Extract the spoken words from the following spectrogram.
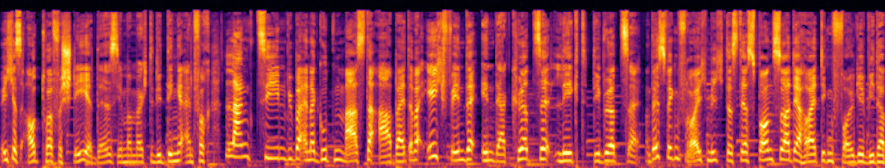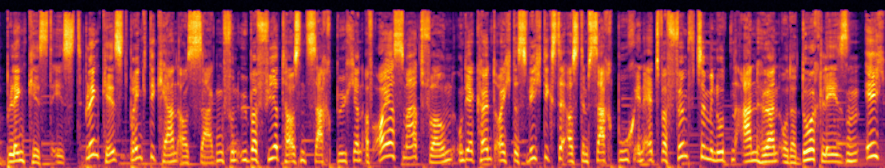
Ich als Autor verstehe das, ja, man möchte die Dinge einfach langziehen wie bei einer guten Masterarbeit, aber ich finde, in der Kürze liegt die Würze. Und deswegen freue ich mich, dass der Sponsor der heutigen Folge wieder Blinkist ist. Blinkist bringt die Kernaussagen von über 4000 1000 Sachbüchern auf euer Smartphone und ihr könnt euch das Wichtigste aus dem Sachbuch in etwa 15 Minuten anhören oder durchlesen. Ich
